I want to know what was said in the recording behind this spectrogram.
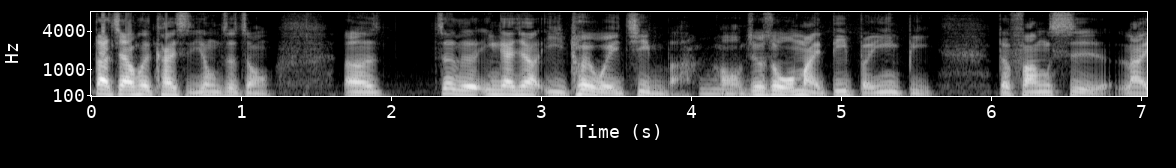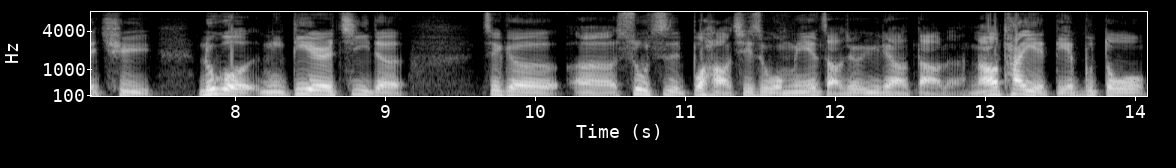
大家会开始用这种，呃，这个应该叫以退为进吧，好，就是说我买低本一比的方式来去，如果你第二季的这个呃数字不好，其实我们也早就预料到了，然后它也跌不多。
